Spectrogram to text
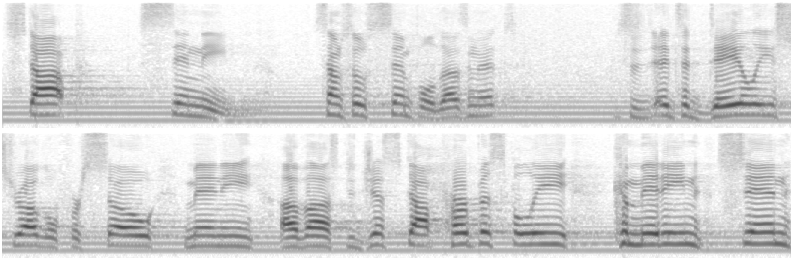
Stop sinning. Sounds so simple, doesn't it? It's a daily struggle for so many of us to just stop purposefully committing sin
